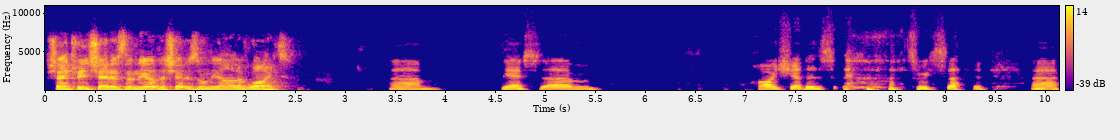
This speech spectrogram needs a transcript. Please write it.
Shanklin shedders and the other shedders on the Isle of Wight? Um, yes. Um, hi, shedders, as we say. Uh,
